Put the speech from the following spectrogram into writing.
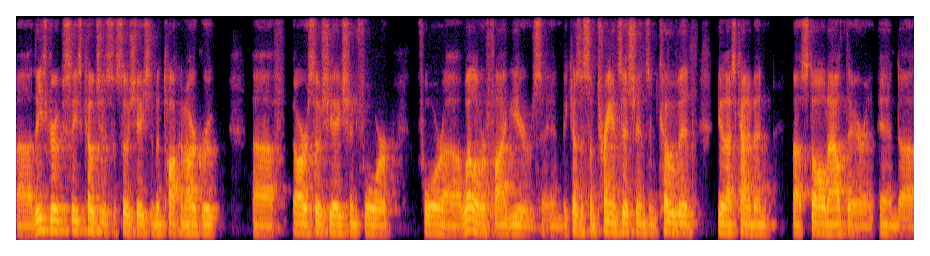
uh, these groups, these coaches associations have been talking to our group, uh, our association for for uh, well over five years. And because of some transitions and COVID, you know, that's kind of been uh, stalled out there. And, uh,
